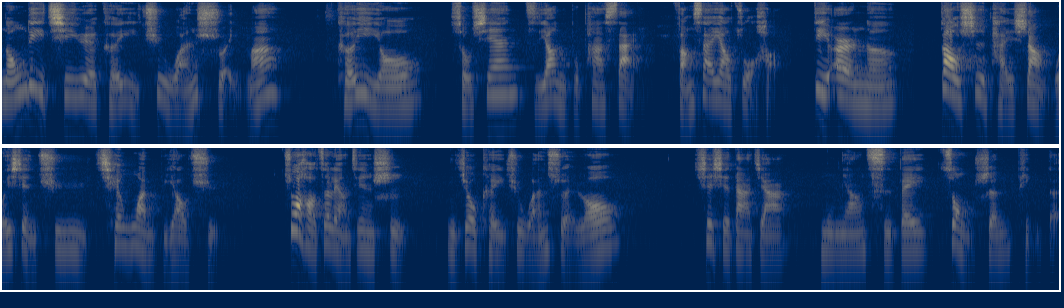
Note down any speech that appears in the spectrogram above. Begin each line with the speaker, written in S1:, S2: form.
S1: 农历七月可以去玩水吗？可以哦。首先，只要你不怕晒，防晒要做好。第二呢，告示牌上危险区域千万不要去。做好这两件事，你就可以去玩水喽。谢谢大家，母娘慈悲，众生平等。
